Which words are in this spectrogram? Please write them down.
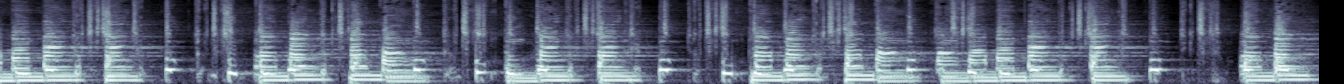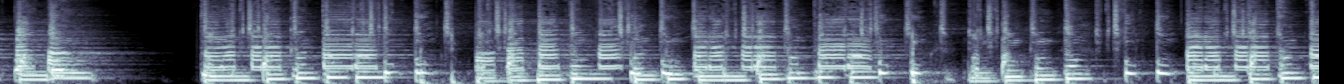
Dum dum dum dum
